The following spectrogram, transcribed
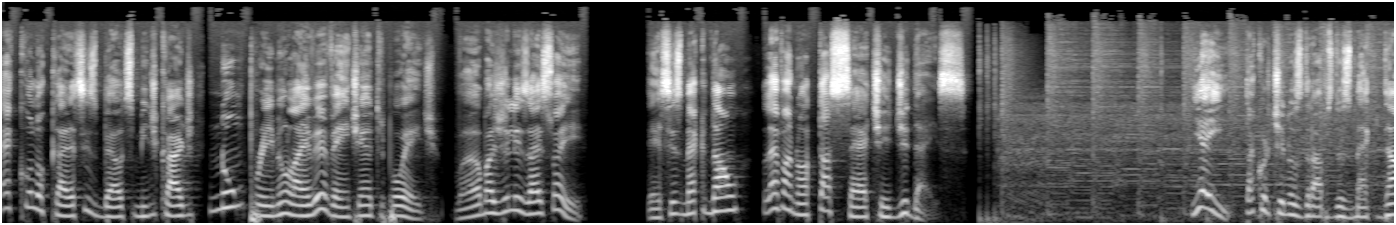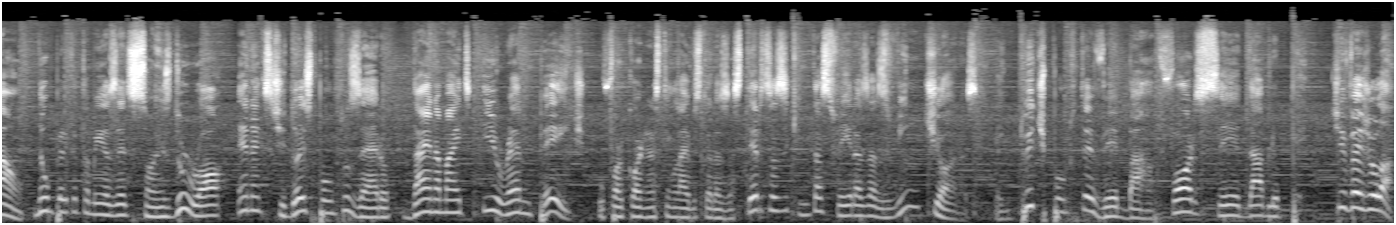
é colocar esses belts mid-card num Premium Live Event em Triple H. Vamos agilizar isso aí. Esse SmackDown leva nota 7 de 10. E aí, tá curtindo os drops do SmackDown? Não perca também as edições do Raw, NXT 2.0, Dynamite e Rampage. O Four Corners tem lives todas as terças e quintas-feiras às 20 horas em twitch.tv/4cwp. Te vejo lá!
